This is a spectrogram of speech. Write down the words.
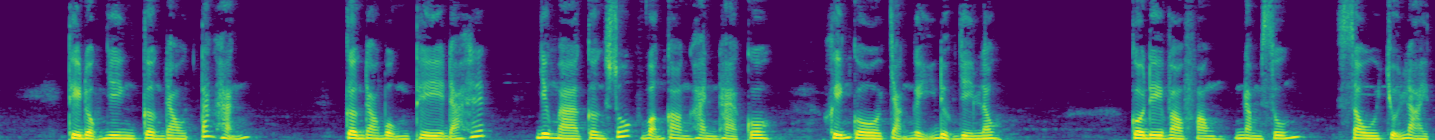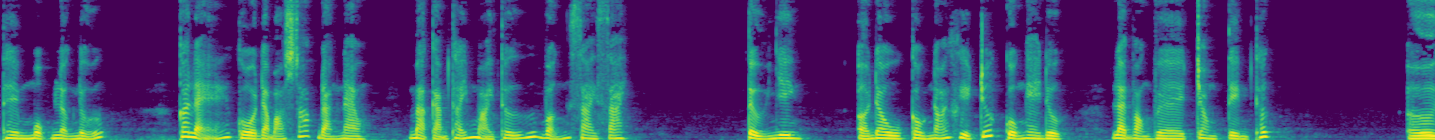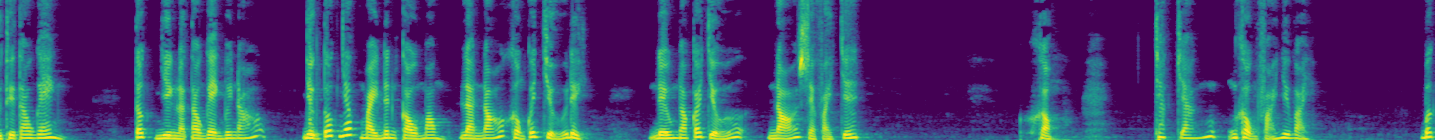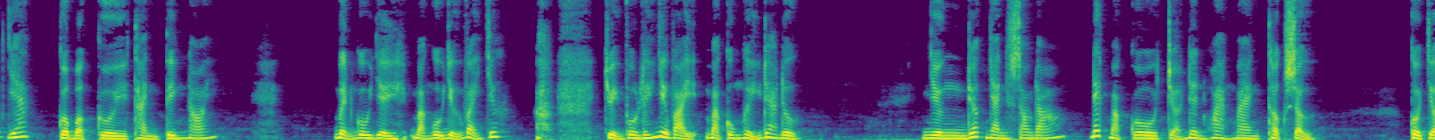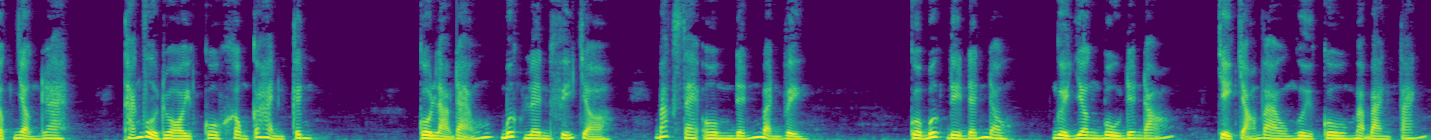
Thì đột nhiên cơn đau tắt hẳn. Cơn đau bụng thì đã hết, nhưng mà cơn sốt vẫn còn hành hạ cô, khiến cô chẳng nghĩ được gì lâu. Cô đi vào phòng, nằm xuống, sâu chuỗi lại thêm một lần nữa. Có lẽ cô đã bỏ sót đoạn nào mà cảm thấy mọi thứ vẫn sai sai. Tự nhiên, ở đâu câu nói khi trước cô nghe được lại vọng về trong tiềm thức. Ừ thì tao ghen. Tất nhiên là tao ghen với nó. Nhưng tốt nhất mày nên cầu mong là nó không có chữa đi. Nếu nó có chữa, nó sẽ phải chết. Không, chắc chắn không phải như vậy. Bất giác, cô bật cười thành tiếng nói. Mình ngu gì mà ngu dữ vậy chứ? Chuyện vô lý như vậy mà cũng nghĩ ra được. Nhưng rất nhanh sau đó, nét mặt cô trở nên hoang mang thật sự. Cô chợt nhận ra, tháng vừa rồi cô không có hành kinh. Cô lảo đảo bước lên phía chợ, bắt xe ôm đến bệnh viện. Cô bước đi đến đâu, người dân bù đến đó, chỉ chỏ vào người cô mà bàn tán.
